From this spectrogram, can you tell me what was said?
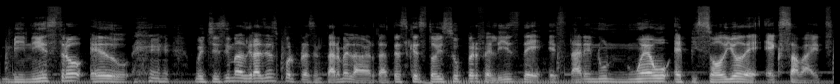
Ministro Edu, muchísimas gracias por presentarme. La verdad es que estoy súper feliz de estar en un nuevo episodio de Exabytes.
